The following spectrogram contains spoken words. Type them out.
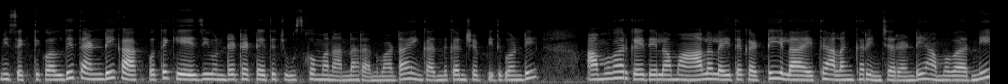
మీ శక్తి కొలది తండి కాకపోతే కేజీ ఉండేటట్టు అయితే చూసుకోమని అన్నారనమాట ఇంకా అందుకని చెప్పి ఇదిగోండి అమ్మవారికి అయితే ఇలా మాలలు అయితే కట్టి ఇలా అయితే అలంకరించారండి అమ్మవారిని.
